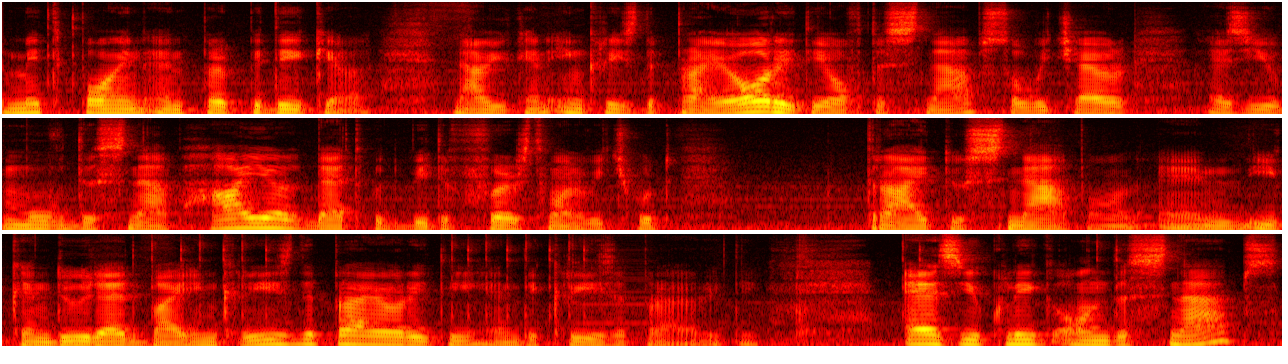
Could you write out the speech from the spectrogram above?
midpoint and perpendicular. Now you can increase the priority of the snap. So whichever as you move the snap higher that would be the first one which would try to snap on and you can do that by increase the priority and decrease the priority. As you click on the snaps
